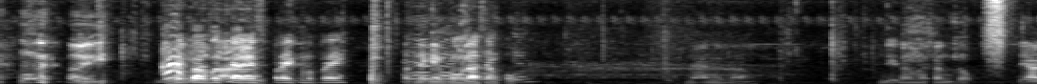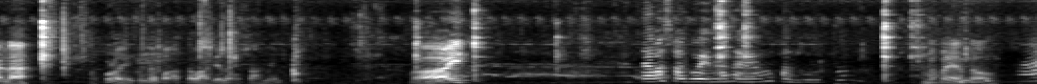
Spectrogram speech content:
Ay, Pre, pabot ka ng Sprite mo, pre. Patikin kong lasang coke. Na ano lang. Hindi lang nasandok. Si Ala. Napulahin ko na, baka tawagin ako sa amin. Boy! Tapos pag uwi mo sa'yo, pagutom. Ano kaya to? Ha?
